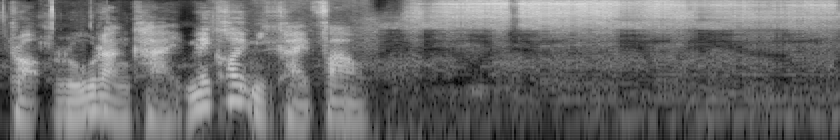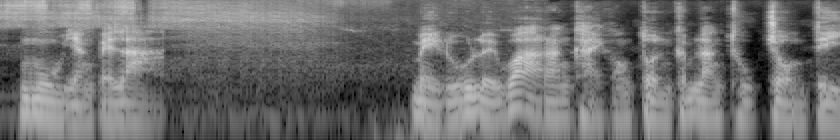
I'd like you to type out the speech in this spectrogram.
เพราะรู้รังไข่ไม่ค่อยมีใครเฝ้างูยังไปล่าไม่รู้เลยว่ารังไข่ของตนกำลังถูกโจมตี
